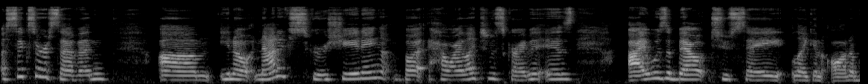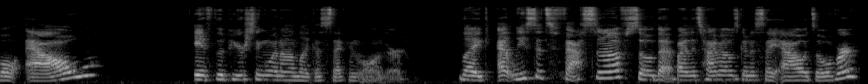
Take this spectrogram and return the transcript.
a six or a seven. Um, you know, not excruciating, but how I like to describe it is I was about to say like an audible ow if the piercing went on like a second longer. Like at least it's fast enough so that by the time I was going to say ow it's over.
